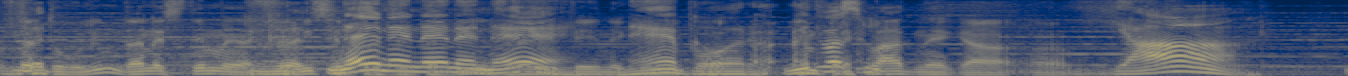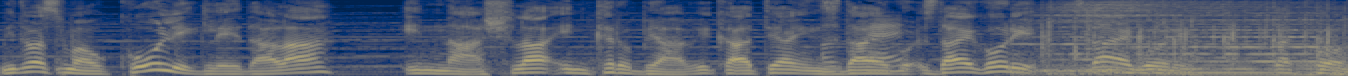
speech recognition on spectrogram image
V- ne dovolim danes snimanja, v- ker nisem ne, ne, ne, ne, ne. Ne, Bor, eh, midva smo- Prehladnega. Um, Ja, mi dva smo okoli gledala in našla, in kar objavi Katja, in okay. zdaj, je, go- zdaj je gori, zdaj je gori. Tako.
